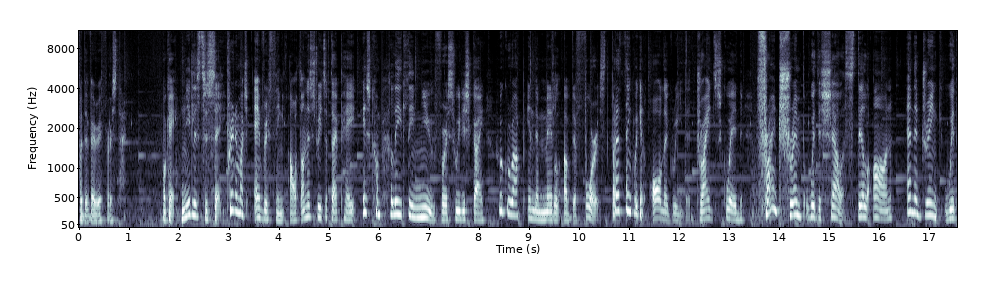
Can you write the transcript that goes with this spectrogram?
for the very first time. Okay, needless to say, pretty much everything out on the streets of Taipei is completely new for a Swedish guy who grew up in the middle of the forest. But I think we can all agree that dried squid, fried shrimp with the shell still on, and a drink with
